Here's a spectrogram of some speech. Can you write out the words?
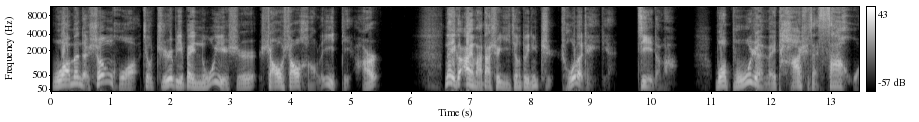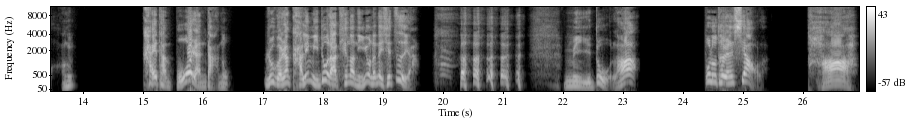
我们的生活就只比被奴役时稍稍好了一点儿。那个艾玛大师已经对你指出了这一点，记得吗？我不认为他是在撒谎。开坦勃然大怒：“如果让卡林米杜拉听到你用的那些字样，米杜拉，布鲁特人笑了。”他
